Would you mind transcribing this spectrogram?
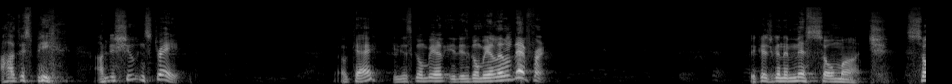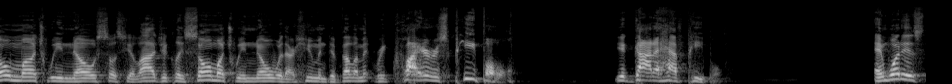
I'll just be, I'm just shooting straight. Okay? You're just going to be, it is going to be a little different because you're going to miss so much. So much we know sociologically, so much we know with our human development requires people. You got to have people. And what is,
